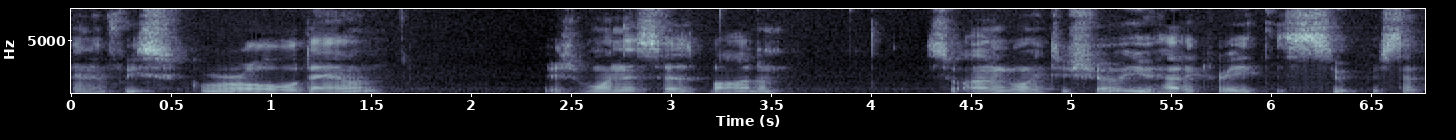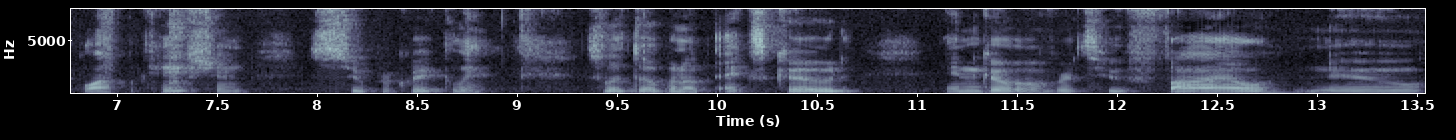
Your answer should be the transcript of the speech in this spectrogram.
and if we scroll down, there's one that says bottom. So I'm going to show you how to create this super simple application super quickly. So let's open up Xcode and go over to File, New,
